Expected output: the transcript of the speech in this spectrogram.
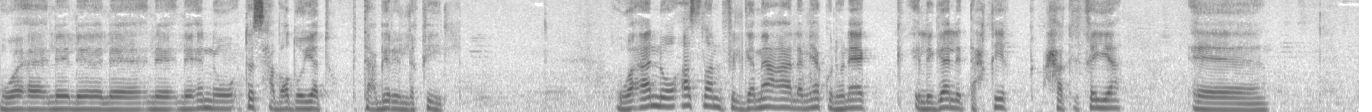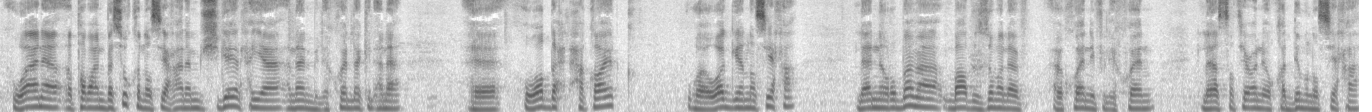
و... ل... ل... ل... لأنه تسحب عضويته بالتعبير اللي قيل وأنه أصلا في الجماعة لم يكن هناك لجان للتحقيق حقيقية آه وأنا طبعا بسوق النصيحة أنا مش جاي الحقيقة أنام بالإخوان لكن أنا آه أوضح الحقائق وأوجه النصيحة. لأن ربما بعض الزملاء إخواني في الإخوان لا يستطيعون أن يقدموا نصيحة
